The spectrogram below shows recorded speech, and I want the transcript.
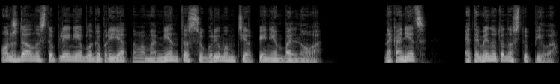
Он ждал наступления благоприятного момента с угрюмым терпением больного. Наконец, эта минута наступила.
